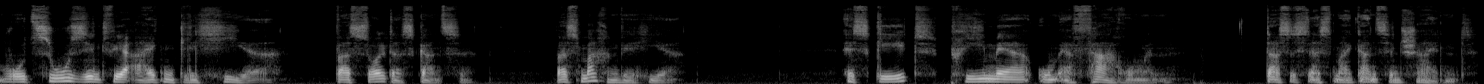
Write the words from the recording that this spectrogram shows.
Wozu sind wir eigentlich hier? Was soll das Ganze? Was machen wir hier? Es geht primär um Erfahrungen. Das ist erstmal ganz entscheidend.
